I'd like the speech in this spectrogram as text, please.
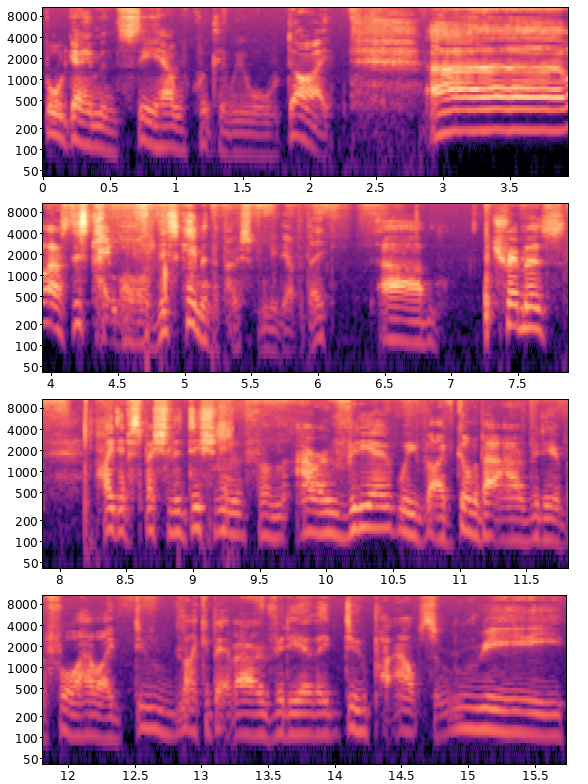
board game and see how quickly we all die. Uh, what else? This came. Oh, this came in the post for me the other day. Um, Tremors, high def special edition from Arrow Video. We've I've gone about Arrow Video before. How I do like a bit of Arrow Video. They do put out some really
